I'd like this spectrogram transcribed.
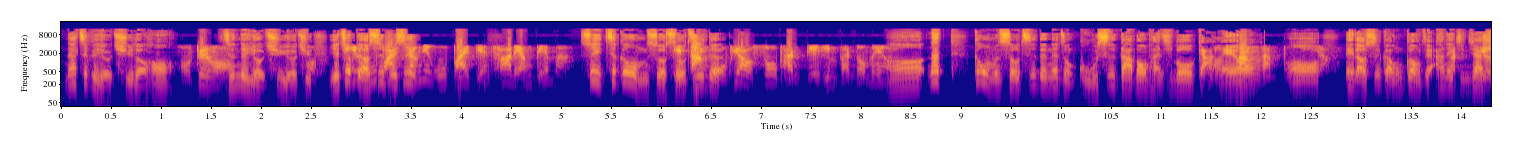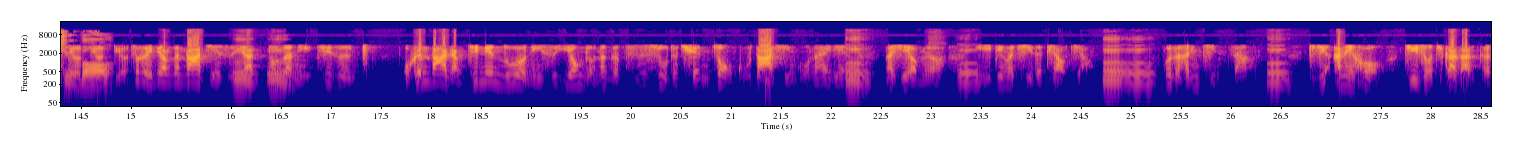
那这个有趣了哈。哦，对哦，真的有趣有趣，也就表示不是将近五百点，差两点嘛。所以这跟我们所熟知的股票收盘跌停板都没有。哦，那跟我们熟知的那种股市大崩盘是不讲的哦。当然不一样。哎，老师讲讲这，安尼真正想无？这个一定要跟大家解释一下。同志，你其实。我跟大家讲，今天如果你是拥有那个指数的权重股、大型股那一天，嗯，那些有没有？嗯，你一定会气得跳脚，嗯嗯，或者很紧张，嗯。其实安利后，基础几个个个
